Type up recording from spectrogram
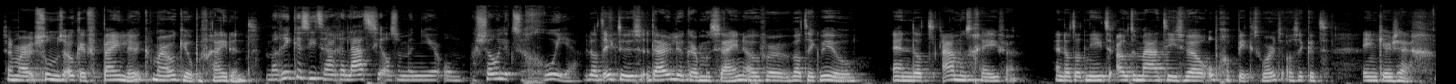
zeg maar, soms ook even pijnlijk, maar ook heel bevrijdend. Marieke ziet haar relatie als een manier om persoonlijk te groeien. Dat ik dus duidelijker moet zijn over wat ik wil en dat aan moet geven. En dat dat niet automatisch wel opgepikt wordt als ik het één keer zeg.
